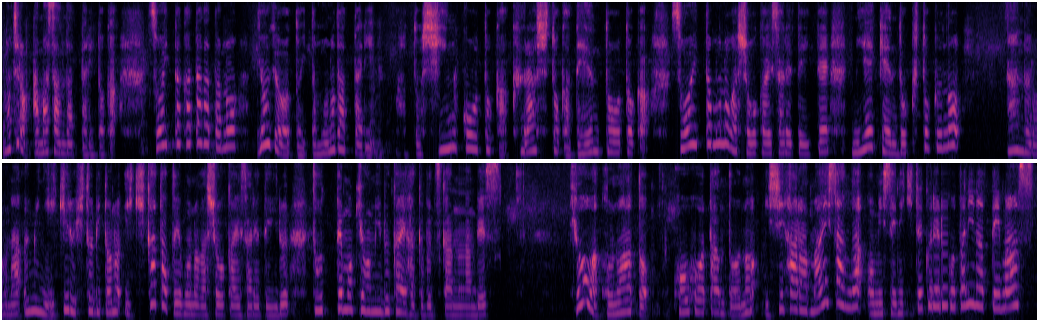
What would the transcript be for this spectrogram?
もちろん海女さんだったりとかそういった方々の漁業といったものだったりあと信仰とか暮らしとか伝統とかそういったものが紹介されていて三重県独特のなんだろうな海に生きる人々の生き方というものが紹介されているとっても興味深い博物館なんです。今日はこの後広報担当の石原舞さんがお店に来てくれることになっています。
